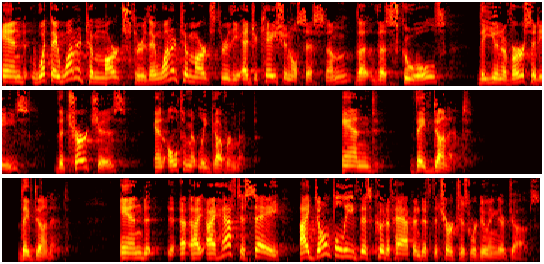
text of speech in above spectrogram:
And what they wanted to march through, they wanted to march through the educational system, the, the schools, the universities, the churches, and ultimately government. And they've done it. They've done it. And I, I have to say, I don't believe this could have happened if the churches were doing their jobs.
